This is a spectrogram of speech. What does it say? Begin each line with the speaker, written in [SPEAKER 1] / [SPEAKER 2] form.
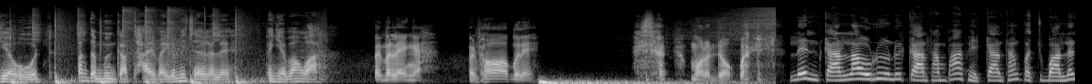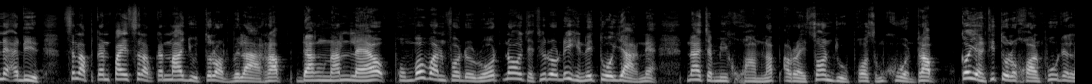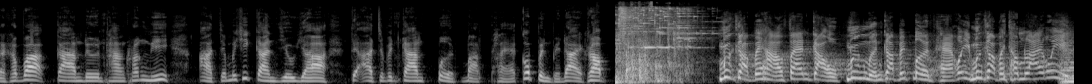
[SPEAKER 1] ฮียอูดตั้งแต่มึงกลับไทยไปก็ไม่เจอกันเลย เป็นไงบ้างวะ
[SPEAKER 2] เป็นมะเร็งไงเหมือนพ่อกูเลยมรดกไป
[SPEAKER 3] เล่นการเล่าเรื่องด้วยการทำภาพเหตุการณ์ทั้งปัจจุบันและในอดีต สลับกันไปสลับกันมาอยู่ตลอดเวลาครับ ดังนั้นแล้วผมว่า One for the Road นอกจากที่เราได้เห็นในตัวอย่างเนี่ย น่าจะมีความลับอะไรซ่อนอยู่พอสมควรครับ ก็อย่างที่ตัวละครพูดนี่แหละครับว่า การเดินทางครั้งนี้อาจจะไม่ใช่การเยียวยา แต่อาจจะเป็นการเปิดบาดแผลก็เป็นไปได้ครับ
[SPEAKER 4] มึง กลับไปหาแฟนเก่า มึงเหมือนกลับไปเปิดแผลเขาอีก มึงกลับไปทำร้ายเขาอีก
